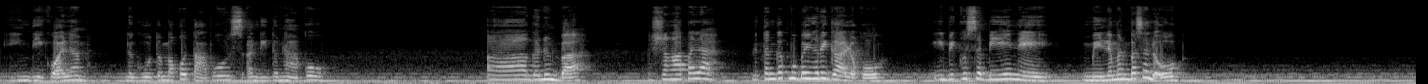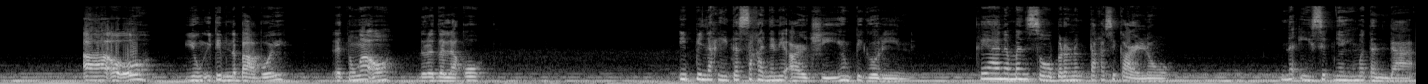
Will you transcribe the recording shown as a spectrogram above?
Hindi ko alam. Nagutom ako tapos andito na ako. Ah, ganun ba? Siya nga pala, natanggap mo ba yung regalo ko? Ibig ko sabihin eh, may laman ba sa loob? Ah, oo. Yung itim na baboy. Eto nga oh, daladala ko. Ipinakita sa kanya ni Archie yung figurine. Kaya naman sobrang nagtaka si Carlo. Naisip niya yung matanda.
